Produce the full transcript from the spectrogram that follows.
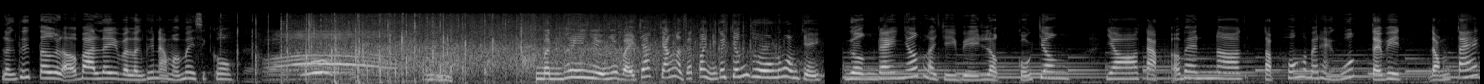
lần thứ tư là ở Bali và lần thứ năm ở Mexico. Mình thi nhiều như vậy chắc chắn là sẽ có những cái chấn thương đúng không chị? Gần đây nhất là chị bị lật cổ chân do tập ở bên ờ, tập huấn ở bên Hàn Quốc. Tại vì động tác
